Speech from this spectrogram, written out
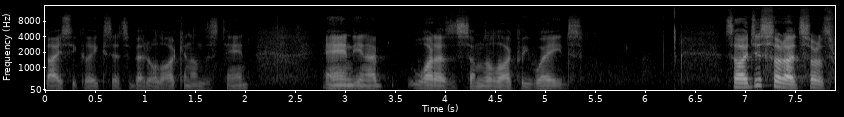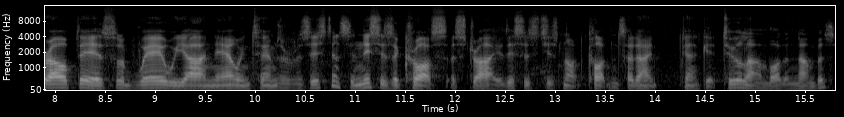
basically, because that's about all I can understand. And, you know, what are some of the likely weeds? So I just thought I'd sort of throw up there sort of where we are now in terms of resistance, and this is across Australia. This is just not cotton, so don't, don't get too alarmed by the numbers.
